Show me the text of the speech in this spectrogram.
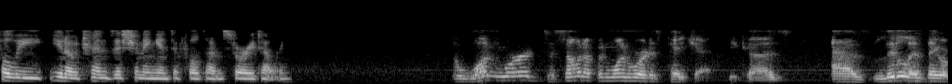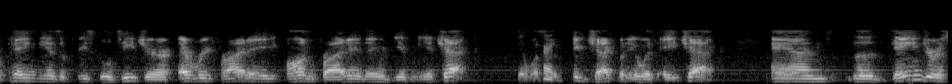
fully, you know, transitioning into full time storytelling? the one word to sum it up in one word is paycheck because as little as they were paying me as a preschool teacher, every Friday on Friday they would give me a check. It wasn't a big check, but it was a check. And the dangerous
